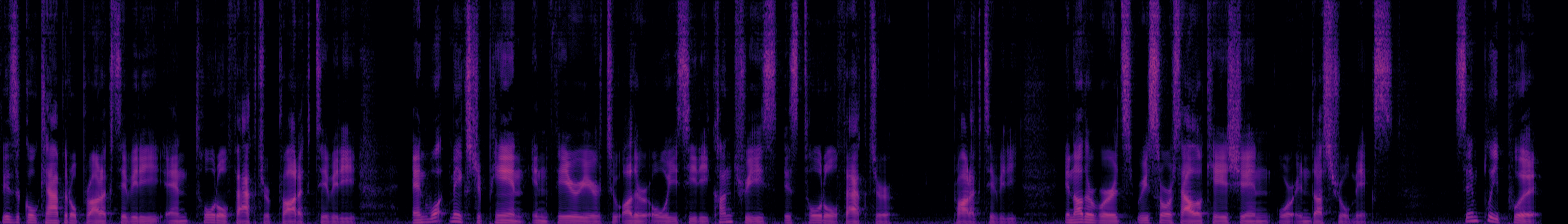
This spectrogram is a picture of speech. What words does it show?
physical capital productivity, and total factor productivity. And what makes Japan inferior to other OECD countries is total factor productivity. In other words, resource allocation or industrial mix. Simply put,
